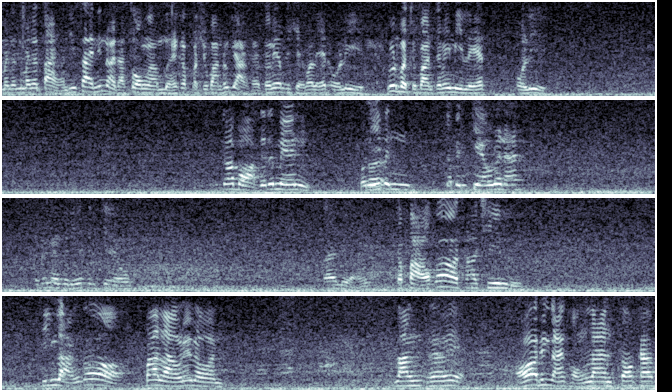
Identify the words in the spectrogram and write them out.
มันจะมันจะต่างกันที่ไส้นิดหน่อยแต่ทรงอะเหมือนกับปัจจุบันทุกอย่างแต่ตัวนี้มันจะเขียนว่า less only รุ่นปัจจุบันจะไม่มี less only ก็บอกเซตเมนตัวนี้เป็นจะเป็นเจลด้วยนะเซตเมนตัวนี้เป็นเจลได้เหลืองกระเป๋าก็ทาชิน ทิ้งหลังก็บ้านเราแน่นอนลังอะไรอ๋อพิงหลังของลานสต็อกครับ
